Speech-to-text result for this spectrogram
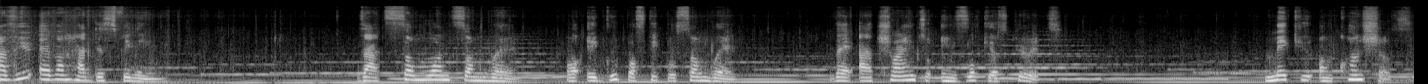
Have you ever had this feeling that someone somewhere or a group of people somewhere they are trying to invoke your spirit, make you unconscious,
